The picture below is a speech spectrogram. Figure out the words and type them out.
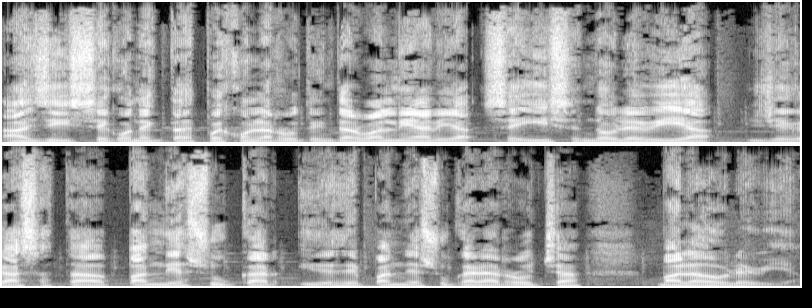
Allí se conecta después con la ruta interbalnearia, seguís en doble vía, llegás hasta Pan de Azúcar y desde Pan de Azúcar a Rocha va la doble vía.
